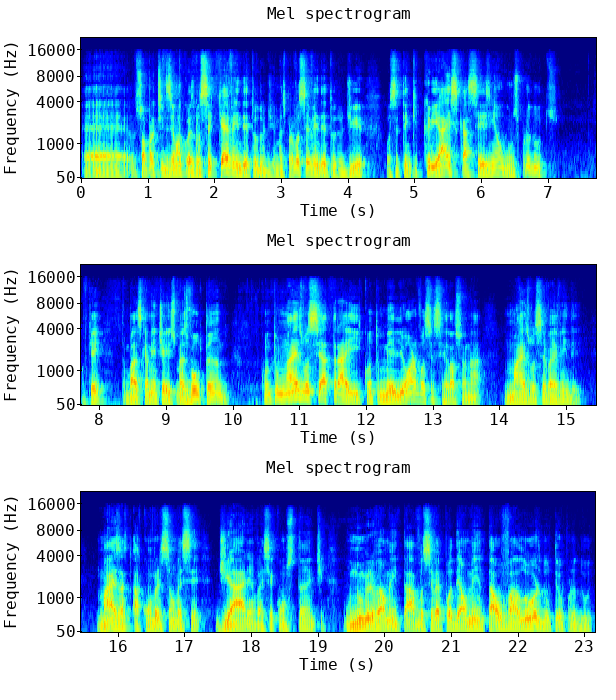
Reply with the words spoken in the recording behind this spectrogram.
é, é só para te dizer uma coisa, você quer vender todo dia, mas para você vender todo dia, você tem que criar escassez em alguns produtos, ok? Então, basicamente é isso. Mas voltando, quanto mais você atrair, quanto melhor você se relacionar, mais você vai vender. Mais a, a conversão vai ser diária, vai ser constante, o número vai aumentar, você vai poder aumentar o valor do teu produto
